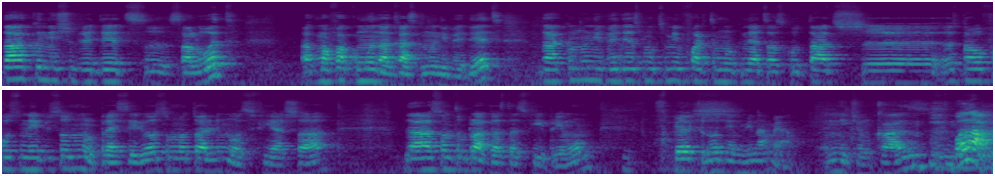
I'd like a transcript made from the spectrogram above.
Dacă ne și vedeți, uh, salut! Acum fac cu mâna în caz că nu ne vedeți. Dacă nu ne vedeți, mulțumim foarte mult că ne-ați ascultat și uh, ăsta a fost un episod mult prea serios, următoarele nu o să fie așa. Dar s-a întâmplat ca asta să fie primul. Sper că nu din vina mea. În niciun caz. Bă, da!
